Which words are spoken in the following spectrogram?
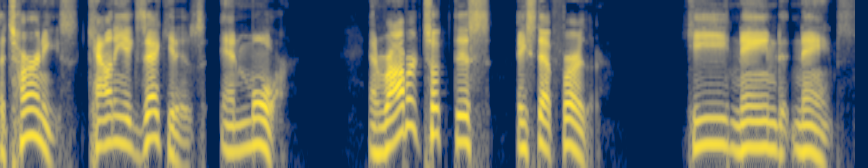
attorneys, county executives, and more. And Robert took this a step further. He named names.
